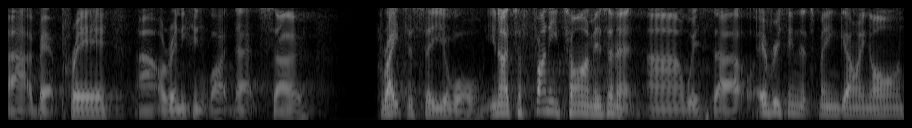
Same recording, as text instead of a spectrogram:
uh, about prayer uh, or anything like that. So, Great to see you all. You know, it's a funny time, isn't it, uh, with uh, everything that's been going on.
